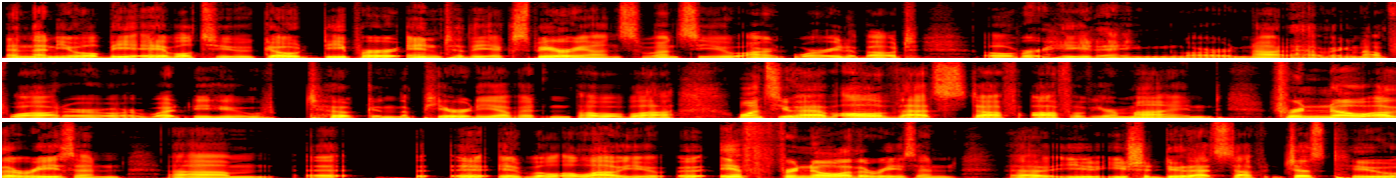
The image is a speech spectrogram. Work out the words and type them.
and then you will be able to go deeper into the experience once you aren't worried about overheating or not having enough water or what you took and the purity of it and blah blah blah once you have all of that stuff off of your mind for no other reason um uh, it, it will allow you uh, if for no other reason uh, you you should do that stuff just to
